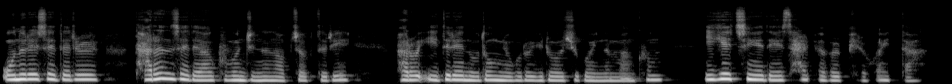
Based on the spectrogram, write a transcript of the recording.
오늘의 세대를 다른 세대와 구분짓는 업적들이 바로 이들의 노동력으로 이루어지고 있는 만큼 이 계층에 대해 살펴볼 필요가 있다.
